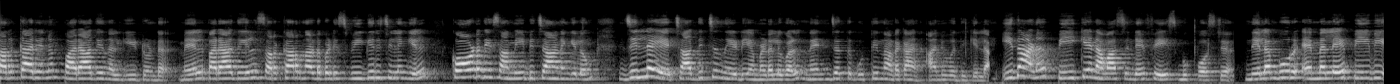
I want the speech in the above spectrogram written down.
സർക്കാരിനും പരാതി നൽകിയിട്ടുണ്ട്. മേൽ പരാതിയിൽ സർക്കാർ നടപടി സ്വീകരിച്ചില്ലെങ്കിൽ കോടതി സമീപിച്ചാണെങ്കിലും ജില്ലയെ ചതിച്ചു നേടിയ മെഡലുകൾ നെഞ്ചത്ത് കുത്തി നടക്കാൻ അനുവദിക്കില്ല. ഇതാണ് പി കെ നവാസിന്റെ Facebook post. Nilambur M L A P V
